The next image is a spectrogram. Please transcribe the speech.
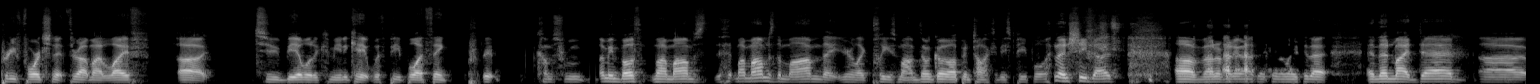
pretty fortunate throughout my life uh, to be able to communicate with people. I think it comes from I mean both my mom's my mom's the mom that you're like please mom don't go up and talk to these people and then she does um, I don't know if anyone can relate to that and then my dad uh,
